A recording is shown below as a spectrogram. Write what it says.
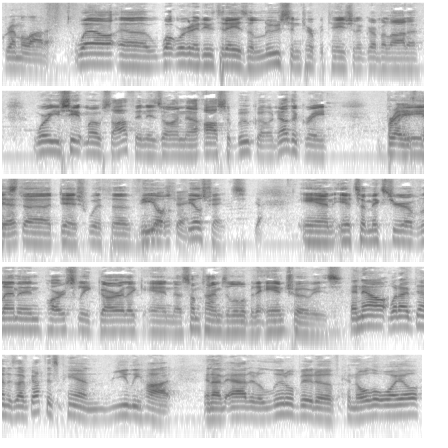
gremolata. Well, uh, what we're going to do today is a loose interpretation of gremolata. Where you see it most often is on uh, ossobuco, another great Braised braised dish. uh, dish with uh, veal, Veal shanks. veal shanks. Yeah. And it's a mixture of lemon, parsley, garlic, and uh, sometimes a little bit of anchovies. And now what I've done is I've got this pan really hot, and I've added a little bit of canola oil,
